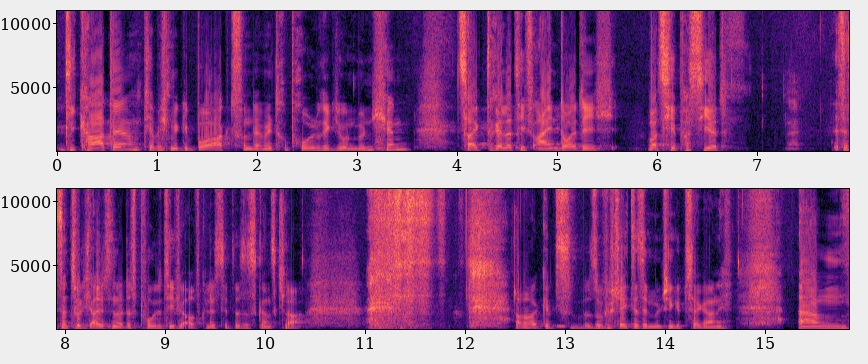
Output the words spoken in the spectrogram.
die Karte, die habe ich mir geborgt von der Metropolregion München, zeigt relativ eindeutig, was hier passiert. Es ist natürlich alles nur das Positive aufgelistet, das ist ganz klar. Aber gibt's, so viel Schlechtes in München gibt es ja gar nicht. Ähm,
